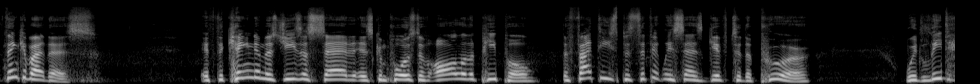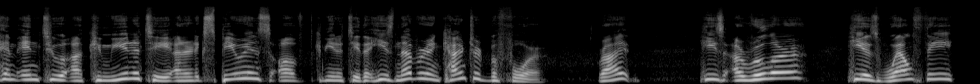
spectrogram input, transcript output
Think about this. If the kingdom, as Jesus said, is composed of all of the people, the fact he specifically says give to the poor would lead him into a community and an experience of community that he's never encountered before, right? He's a ruler, he is wealthy,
